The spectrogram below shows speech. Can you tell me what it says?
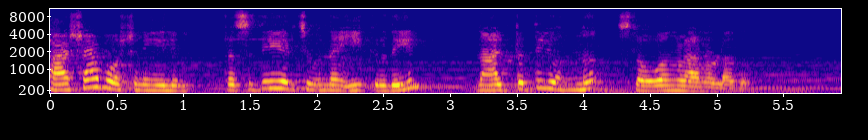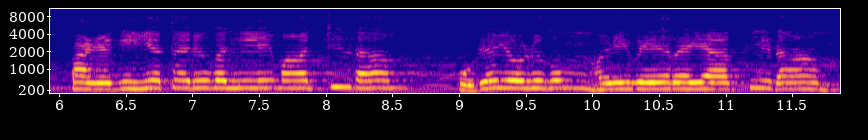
ഭാഷാഭോഷണിയിലും പ്രസിദ്ധീകരിച്ചു വന്ന ഈ കൃതിയിൽ നാൽപ്പത്തിയൊന്ന് ശ്ലോകങ്ങളാണുള്ളത്. പഴകിയ തരുവല്ലി മാറ്റിടാം പുഴയൊഴുകും വഴി വേറെയാക്കിടാം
